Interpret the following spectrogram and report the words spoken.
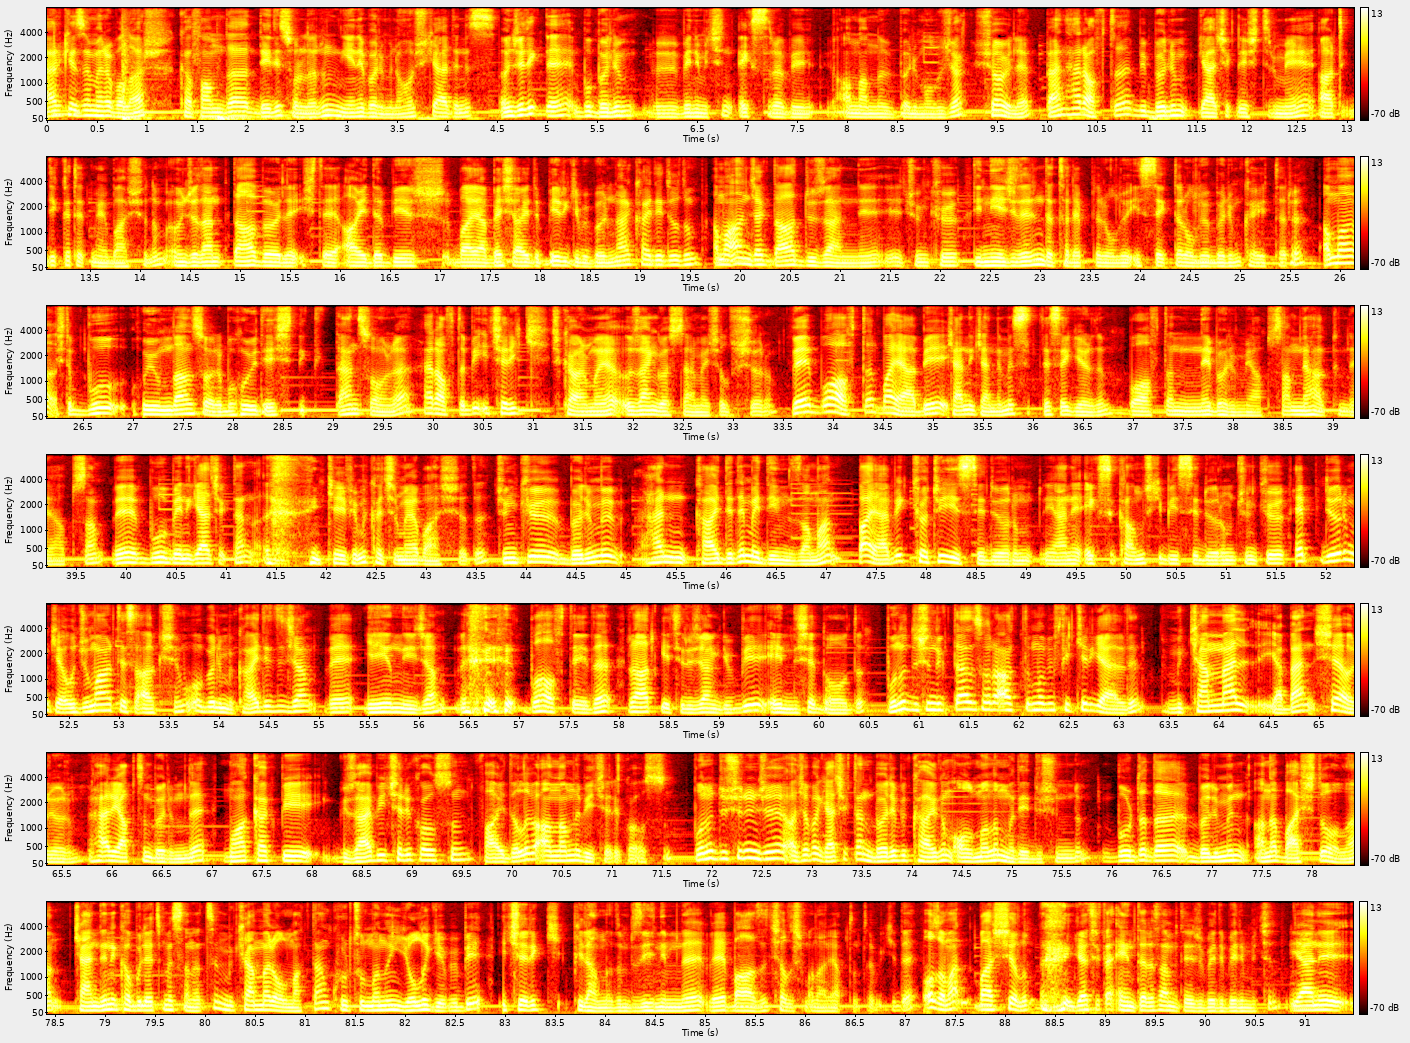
Herkese merhabalar. Kafamda Deli Soruların yeni bölümüne hoş geldiniz. Öncelikle bu bölüm e, benim için ekstra bir anlamlı bir bölüm olacak. Şöyle, ben her hafta bir bölüm gerçekleştirmeye artık dikkat etmeye başladım. Önceden daha böyle işte ayda bir, baya beş ayda bir gibi bölümler kaydediyordum. Ama ancak daha düzenli. E, Çünkü dinleyicilerin de talepleri oluyor, istekler oluyor bölüm kayıtları. Ama işte bu huyumdan sonra, bu huy değişiklikten sonra her hafta bir içerik çıkarmaya özen göstermeye çalışıyorum. Ve bu hafta bayağı bir kendi kendime strese girdim. Bu hafta ne bölüm yapsam, ne hakkında yapsam ve bu beni gerçekten keyfimi kaçırmaya başladı. Çünkü bölümü her kaydedemediğim zaman bayağı bir kötü hissediyorum. Yani eksik kalmış gibi hissediyorum. Çünkü hep diyorum ki o cumartesi akşamı o bölümü kaydedeceğim ve yayınlayacağım. bu haftayı da rahat geçireceğim gibi bir endişe doğdu. Bunu düşündükten sonra aklıma bir fikir geldi. Mükemmel ya ben şey arıyorum. Her yaptığım bölümde muhakkak bir güzel bir içerik olsun, faydalı ve anlamlı bir içerik olsun. Bunu düşününce acaba gerçekten böyle bir kaygım olmalı mı diye düşündüm. Burada da bölümün ana başlığı olan kendini kabul etme sanatı mükemmel olmaktan kurtulmanın yolu gibi bir içerik planladım zihnimde ve bazı çalışmalar yaptım tabii ki de. O zaman başlayalım. gerçekten enteresan bir tecrübeydi benim için. Yani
